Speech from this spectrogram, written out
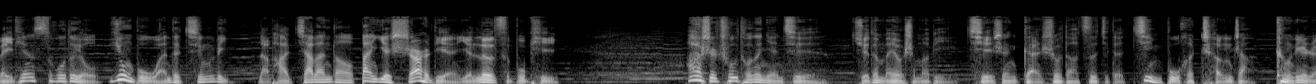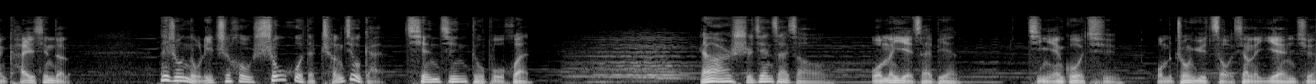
每天似乎都有用不完的精力，哪怕加班到半夜十二点也乐此不疲。二十出头的年纪，觉得没有什么比切身感受到自己的进步和成长更令人开心的了。那种努力之后收获的成就感，千金都不换。然而时间在走，我们也在变。几年过去，我们终于走向了厌倦，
